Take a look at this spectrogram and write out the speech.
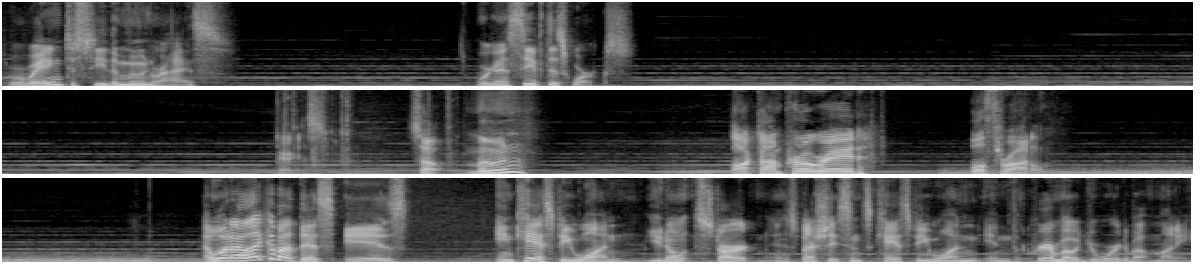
So we're waiting to see the moon rise. We're going to see if this works. There it is. So, moon, locked on prograde, full throttle. And what I like about this is in KSP 1, you don't start, especially since KSP 1 in the career mode, you're worried about money.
